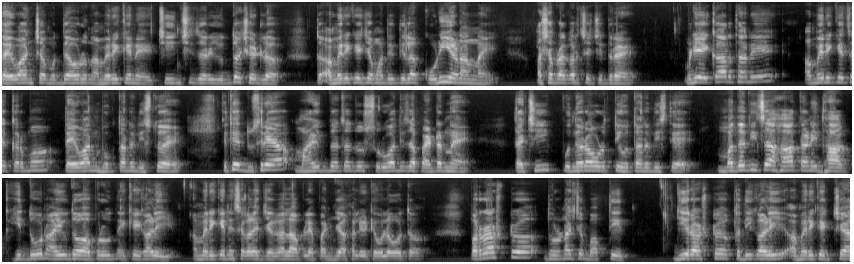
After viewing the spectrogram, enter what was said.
तैवानच्या मुद्द्यावरून अमेरिकेने चीनशी जर युद्ध छेडलं तर अमेरिकेच्या मदतीला कोणी येणार नाही अशा प्रकारचे चित्र आहे. म्हणजे एका अर्थाने अमेरिकेचं कर्म तैवान भोगताना दिसतोय. इथे दुसऱ्या महायुद्धाचा जो सुरुवातीचा पॅटर्न आहे त्याची पुनरावृत्ती होताना दिसते. मदतीचा हात आणि धाक ही दोन आयुधं वापरून एकेकाळी अमेरिकेने सगळ्या जगाला आपल्या पंजाखाली ठेवलं होतं. परराष्ट्र धोरणाच्या बाबतीत जी राष्ट्र कधी काळी अमेरिकेच्या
